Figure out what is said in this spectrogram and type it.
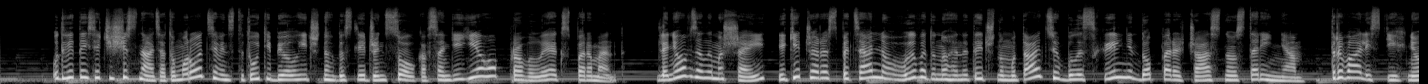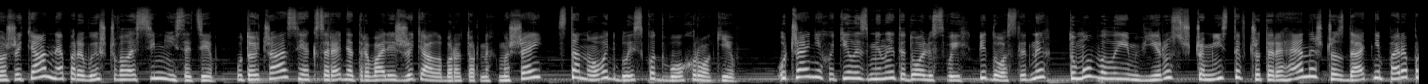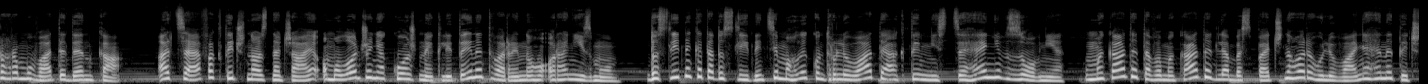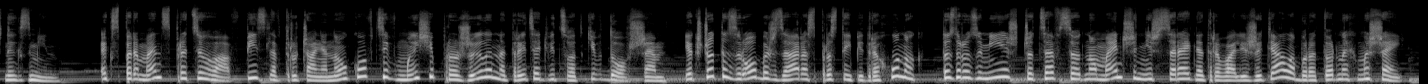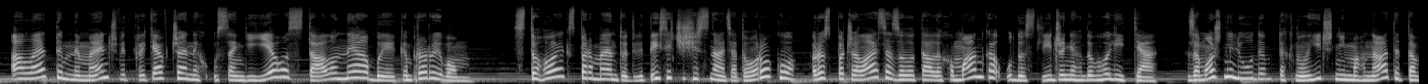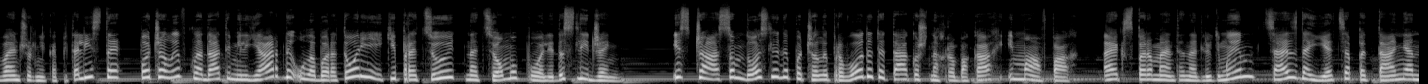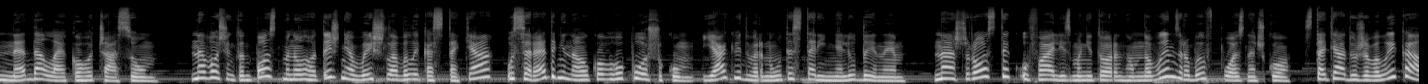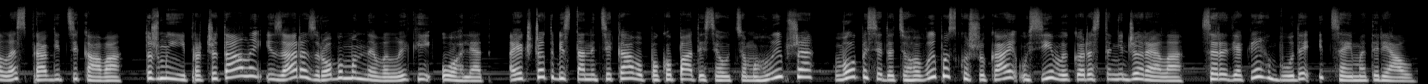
У 2016 році в інституті біологічних досліджень Солка в Сан-Дієго провели експеримент. Для нього взяли мишей, які через спеціально виведену генетичну мутацію були схильні до передчасного старіння. Тривалість їхнього життя не перевищувала 7 місяців, у той час як середня тривалість життя лабораторних мишей становить близько двох років. Учені хотіли змінити долю своїх підослідних, тому ввели їм вірус, що містив чотири гени, що здатні перепрограмувати ДНК. А це фактично означає омолодження кожної клітини тваринного організму. Дослідники та дослідниці могли контролювати активність цих генів ззовні, вмикати та вимикати для безпечного регулювання генетичних змін. Експеримент спрацював після втручання науковців. Миші прожили на 30% довше. Якщо ти зробиш зараз простий підрахунок, то зрозумієш, що це все одно менше ніж середня тривалість життя лабораторних мишей. Але тим не менш відкриття вчених у Сан-Дієго стало неабияким проривом. З того експерименту 2016 року розпочалася золота лихоманка у дослідженнях довголіття. Заможні люди, технологічні магнати та венчурні капіталісти почали вкладати мільярди у лабораторії, які працюють на цьому полі досліджень. І з часом досліди почали проводити також на хробаках і мавпах. А експерименти над людьми це здається питання недалекого часу. На Washington Post минулого тижня вийшла велика стаття у середині наукового пошуку, як відвернути старіння людини. Наш ростик у файлі з моніторингом новин зробив позначку. Стаття дуже велика, але справді цікава. Тож ми її прочитали і зараз робимо невеликий огляд. А якщо тобі стане цікаво покопатися у цьому глибше, в описі до цього випуску шукай усі використані джерела, серед яких буде і цей матеріал.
